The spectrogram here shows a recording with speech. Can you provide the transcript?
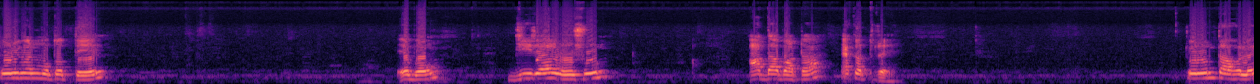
পরিমাণ মতো তেল এবং জিরা, রসুন, আদা বাটা একত্রে। চলুন তাহলে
